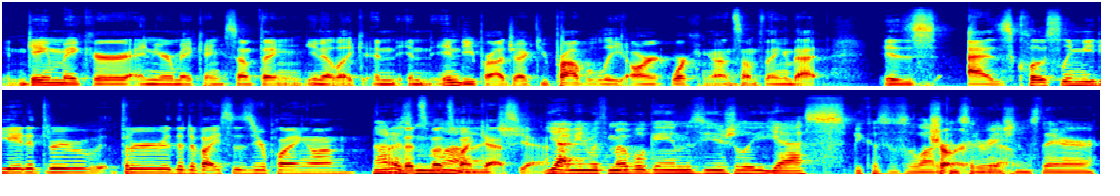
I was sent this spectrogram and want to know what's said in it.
in Game Maker and you're making something, you know, like an, an indie project, you probably aren't working on something that is as closely mediated through through the devices you're playing on. Not Uh, as that's, much. that's my guess. Yeah. Yeah, I mean, with mobile games, usually yes, because there's a lot Sure, of considerations there.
